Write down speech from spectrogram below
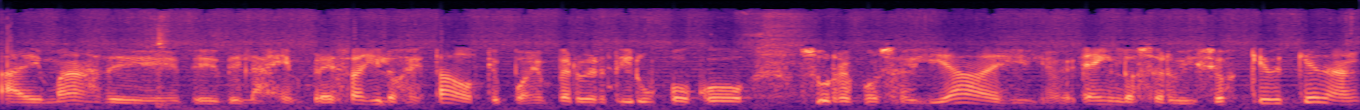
además de, de- de las empresas y los estados que pueden pervertir un poco sus responsabilidades y, en los servicios que, que dan,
